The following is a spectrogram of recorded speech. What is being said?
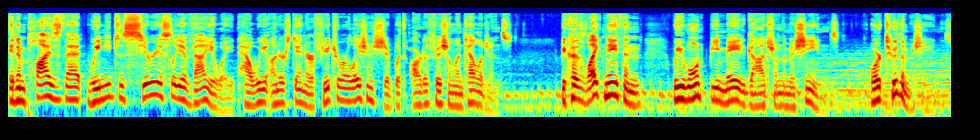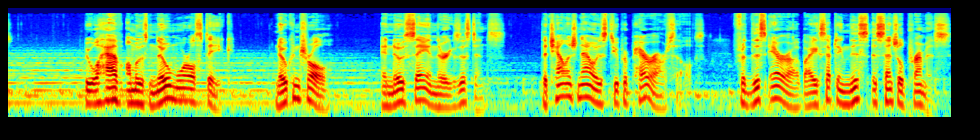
It implies that we need to seriously evaluate how we understand our future relationship with artificial intelligence. Because, like Nathan, we won't be made gods from the machines, or to the machines. We will have almost no moral stake no control, and no say in their existence. The challenge now is to prepare ourselves for this era by accepting this essential premise.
